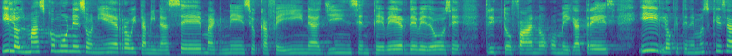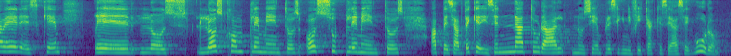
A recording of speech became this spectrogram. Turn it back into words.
Y los más comunes son hierro, vitamina C, magnesio, cafeína, ginseng, té verde, B12, triptofano, omega 3 y lo que tenemos que saber es que eh, los, los complementos o suplementos, a pesar de que dicen natural, no siempre significa que sea seguro.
